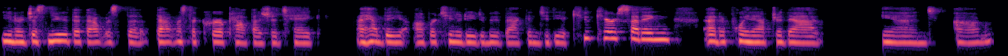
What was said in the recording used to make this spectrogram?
you know just knew that that was the that was the career path i should take i had the opportunity to move back into the acute care setting at a point after that and um,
